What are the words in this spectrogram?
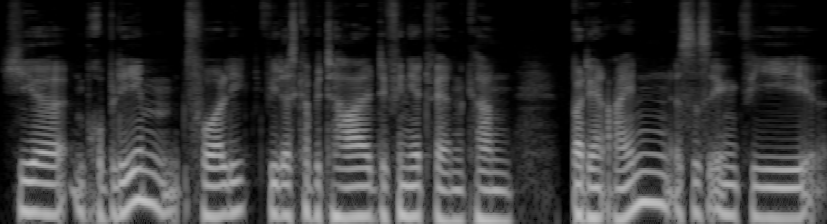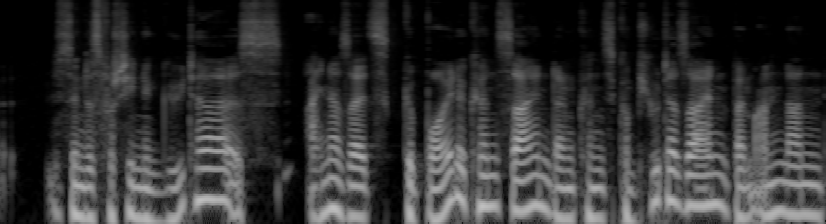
hier ein Problem vorliegt, wie das Kapital definiert werden kann. Bei den einen ist es irgendwie, sind es verschiedene Güter, es einerseits Gebäude können es sein, dann können es Computer sein, beim anderen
